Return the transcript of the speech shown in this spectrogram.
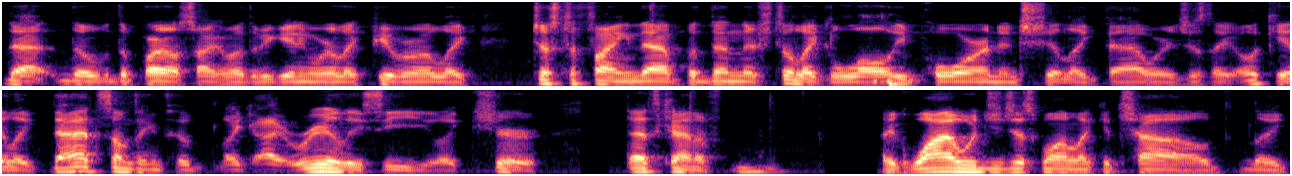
that the the part I was talking about at the beginning where like people are like justifying that, but then there's still like loli porn and shit like that where it's just like okay, like that's something to like I really see like sure that's kind of like why would you just want like a child like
